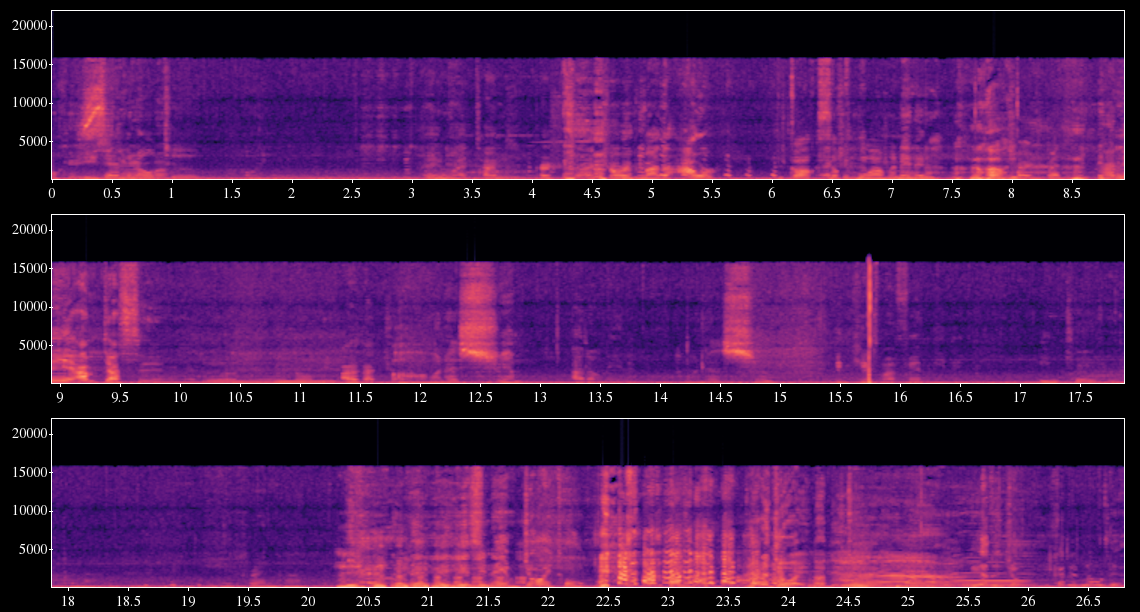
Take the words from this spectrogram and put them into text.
okay. Easy seven oh two. Hey, my time is precious. I charge by the hour. Gawk, so minute. I mean, I'm just saying. You know, I got you. Oh, I want a shrimp. I don't need it. I want a shrimp. In case my friend needs it. In case. Come on. Your friend, huh? Yeah, yeah, yeah, yeah. His name Joy too. The other joy, not this joy. Ah. The other Joy. You gotta know this.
